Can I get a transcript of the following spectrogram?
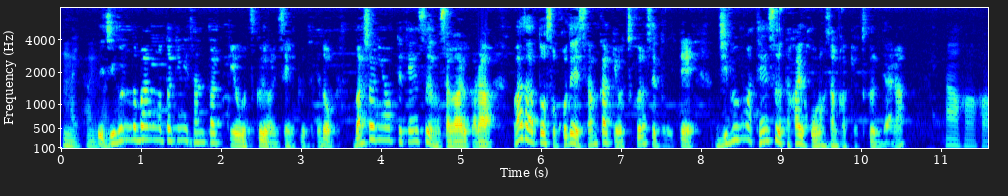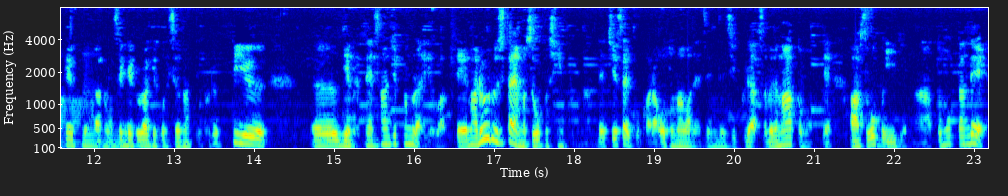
うんはいはいで、自分の番の時に三角形を作るように線を引くんだけど、場所によって点数の差があるから、わざとそこで三角形を作らせておいて、自分は点数高い方の三角形を作るみたいな、あーはーはーはあの戦略が結構必要になってくるっていう、ゲームですね。30分ぐらいで終わって、まあ、ルール自体もすごくシンプルなんで、小さい子から大人まで全然じっくり遊べるなと思って、あーすごくいいゲームだなと思ったんで、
